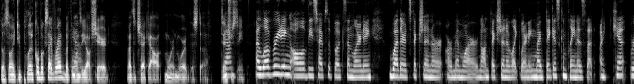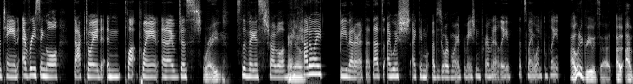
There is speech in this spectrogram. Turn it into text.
Those are the only two political books I've read, but the ones that y'all have shared, I'm about to check out more and more of this stuff. It's Yeah. interesting. I love reading all of these types of books and learning, whether it's fiction or, or memoir or nonfiction of like learning. My biggest complaint is that I can't retain every single factoid and plot point, and I'm just Right. it's the biggest struggle. I'm I like, know. how do I be better at that? That's I wish I can absorb more information permanently. That's my one complaint. I would agree with that. I, I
